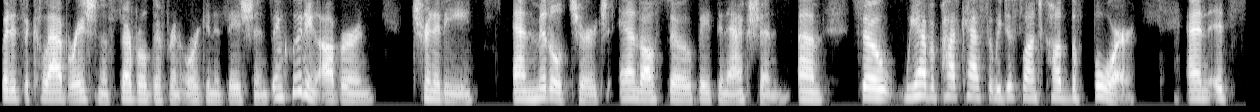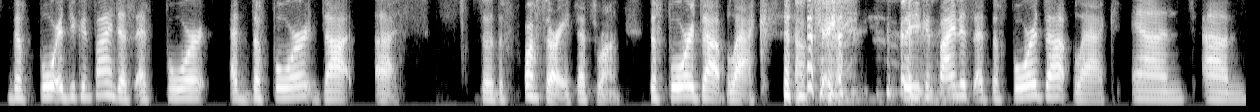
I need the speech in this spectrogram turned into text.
but it's a collaboration of several different organizations, including Auburn, Trinity, and Middle Church, and also Faith in Action. Um, so we have a podcast that we just launched called The Four, and it's the four. You can find us at four at the four dot us. So the oh, I'm sorry, that's wrong. The four dot black. Okay. so you can find us at the four dot black, and um,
